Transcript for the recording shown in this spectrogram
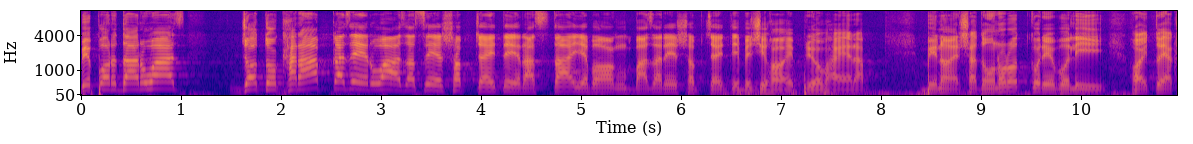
বেপরদার ওয়াজ, যত খারাপ কাজের ওয়াজ আছে সবচাইতে রাস্তায় এবং বাজারে সবচাইতে বেশি হয়। প্রিয় ভাইয়েরা বিনয়ের সাথে অনুরোধ করে বলি, হয়তো এক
